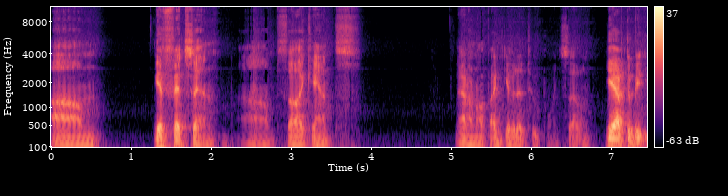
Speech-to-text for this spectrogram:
um, it fits in. Um, so I can't. I don't know if I'd give it a two point seven. You have to be.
